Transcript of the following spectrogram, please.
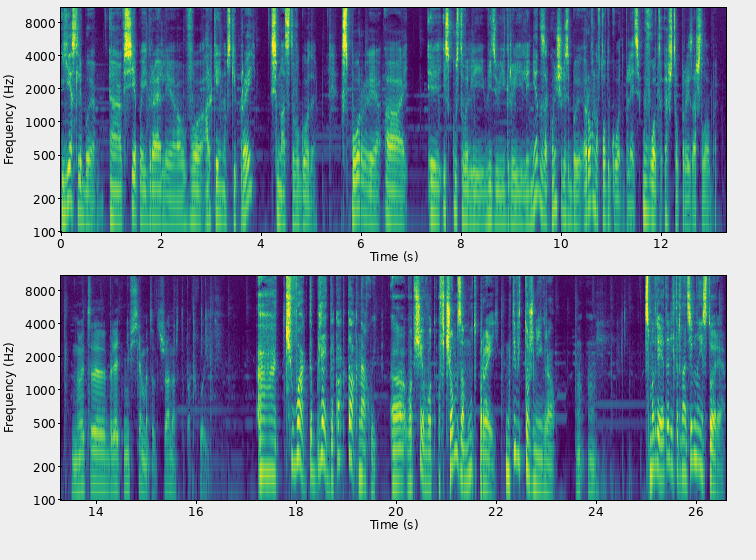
Если бы э, все поиграли в аркейновский Prey 17 года, споры о э, искусство ли видеоигры или нет закончились бы ровно в тот год, блять. Вот что произошло бы. Но это, блядь, не всем этот жанр-то подходит. А, чувак, да блять, да как так нахуй? А, вообще, вот в чем замут Prey? Ну, Ты ведь тоже не играл. М-м. Смотри, это альтернативная история.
